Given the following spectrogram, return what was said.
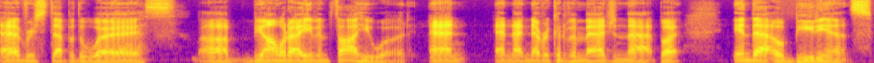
every step of the way Yes. uh, beyond what I even thought he would. And and I never could have imagined that. But in that obedience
